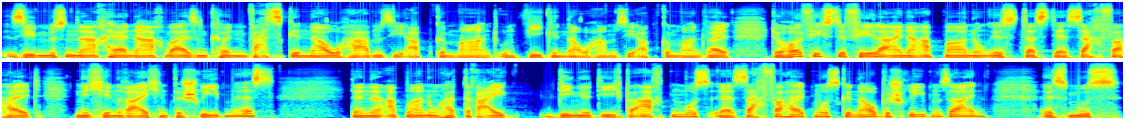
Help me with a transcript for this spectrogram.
Sie müssen nachher nachweisen können, was genau haben Sie abgemahnt und wie genau haben Sie abgemahnt, weil der häufigste Fehler einer Abmahnung ist, dass der Sachverhalt nicht hinreichend beschrieben ist. Denn eine Abmahnung hat drei Dinge, die ich beachten muss. Der Sachverhalt muss genau beschrieben sein. Es muss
